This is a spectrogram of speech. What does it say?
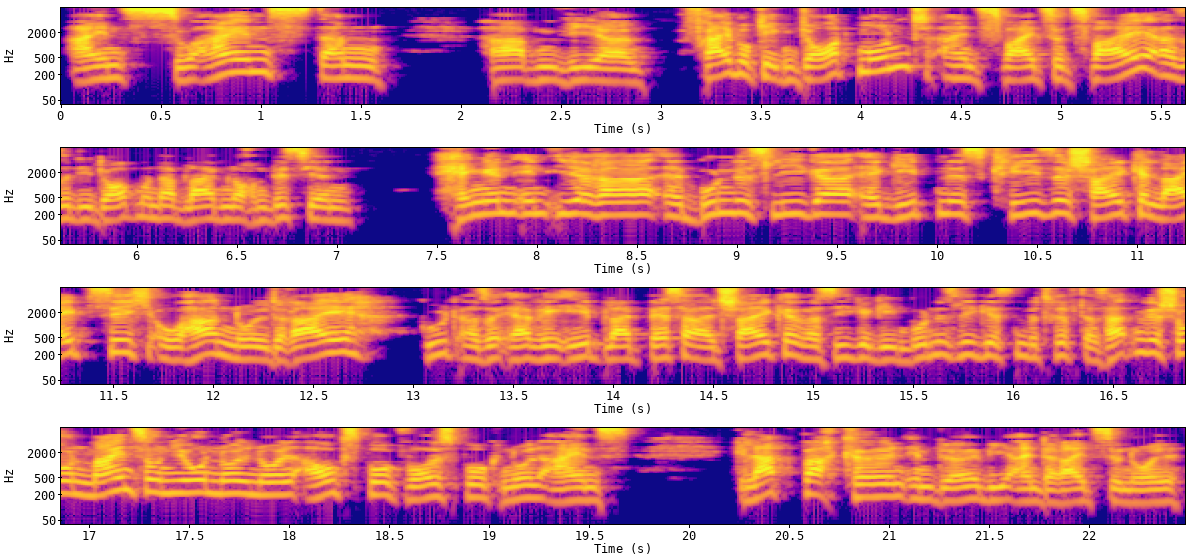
1 zu 1. Dann haben wir Freiburg gegen Dortmund, ein 2 zu 2. Also die Dortmunder bleiben noch ein bisschen hängen in ihrer äh, Bundesliga-Ergebniskrise. Schalke Leipzig, oha, 0-3. Gut, also RWE bleibt besser als Schalke, was Siege gegen Bundesligisten betrifft. Das hatten wir schon. Mainz Union 0-0, Augsburg, Wolfsburg 0-1. Gladbach-Köln im Derby ein 3 zu 0,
